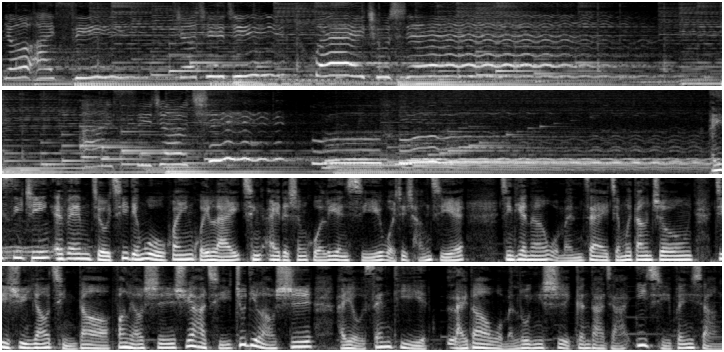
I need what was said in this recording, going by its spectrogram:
有爱心这奇迹会出现。I see ICG FM 九七点五，欢迎回来，亲爱的生活练习，我是长杰。今天呢，我们在节目当中继续邀请到芳疗师徐雅琪、朱迪老师，还有 Sandy 来到我们录音室，跟大家一起分享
